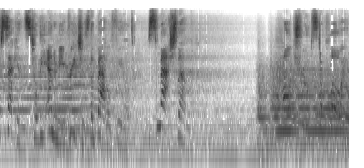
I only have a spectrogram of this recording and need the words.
Five seconds till the enemy reaches the battlefield. Smash them! All troops deployed!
